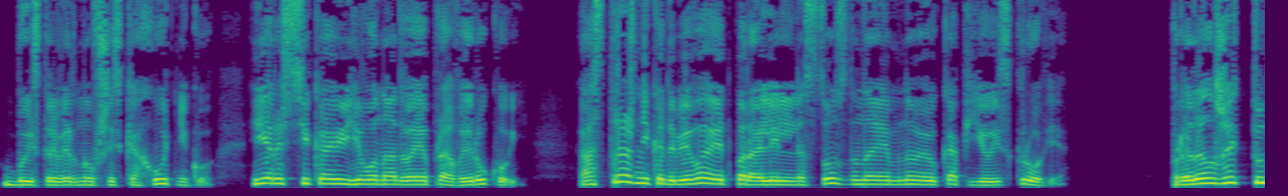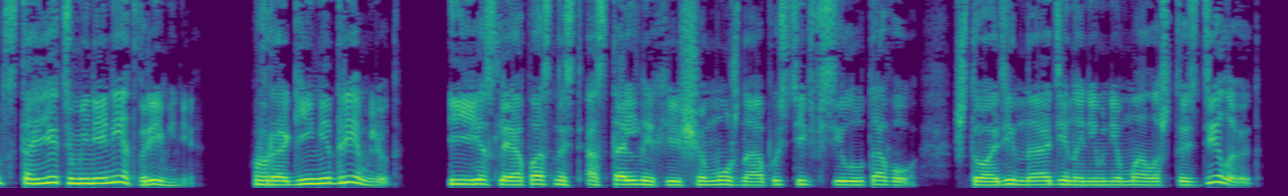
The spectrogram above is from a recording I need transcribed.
Быстро вернувшись к охотнику, я рассекаю его надвое правой рукой, а стражника добивает параллельно созданное мною копье из крови. Продолжать тут стоять у меня нет времени. Враги не дремлют, и если опасность остальных еще можно опустить в силу того, что один на один они мне мало что сделают,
